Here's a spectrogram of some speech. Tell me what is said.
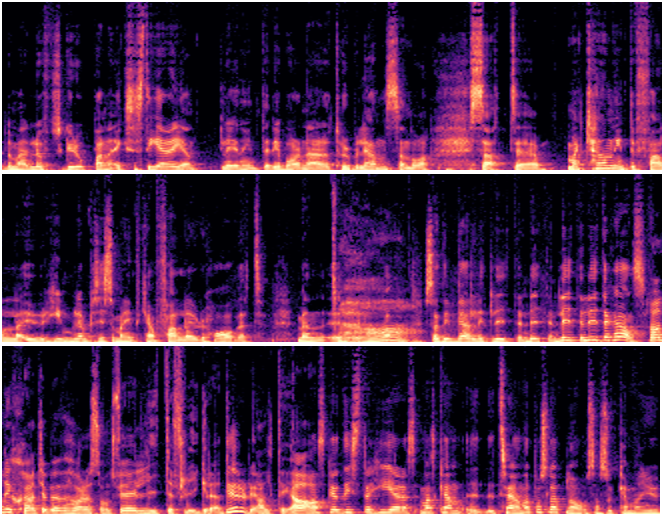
de här luftgroparna existerar egentligen inte. Det är bara den här turbulensen då. Så att eh, man kan inte falla ur himlen precis som man inte kan falla ur havet. Men, eh, ja, så det är väldigt liten, liten, liten, liten chans. Ja, det är skönt. Jag behöver höra sånt för jag är lite flygrädd. Är du det? Alltid. Ja. Man ska distraheras, man kan eh, träna på att slappna av och sen så kan man ju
